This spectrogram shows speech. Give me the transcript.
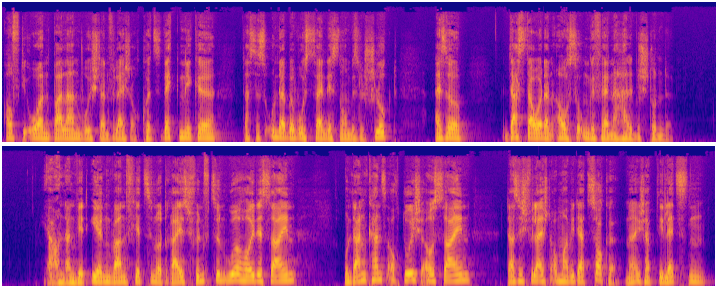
auf die Ohren ballern, wo ich dann vielleicht auch kurz wegnicke, dass das Unterbewusstsein das noch ein bisschen schluckt. Also das dauert dann auch so ungefähr eine halbe Stunde. Ja, und dann wird irgendwann 14.30 Uhr, 15 Uhr heute sein. Und dann kann es auch durchaus sein, dass ich vielleicht auch mal wieder zocke. Ne? Ich habe die letzten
